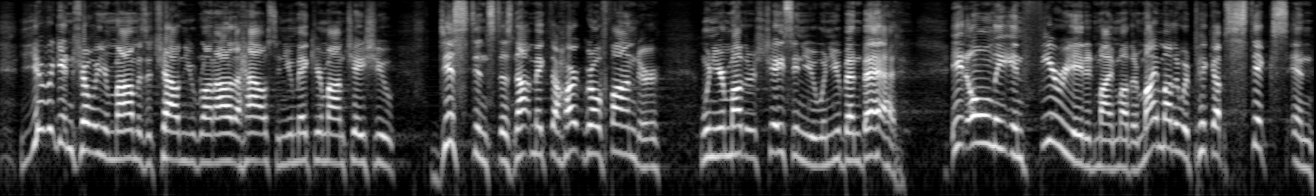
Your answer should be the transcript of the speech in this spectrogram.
you ever get in trouble with your mom as a child and you run out of the house and you make your mom chase you? Distance does not make the heart grow fonder when your mother's chasing you when you've been bad. It only infuriated my mother. My mother would pick up sticks and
